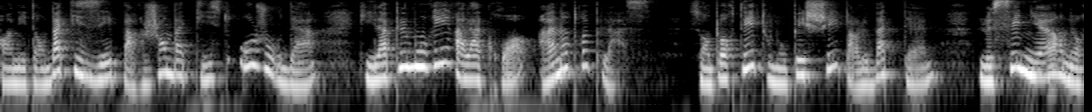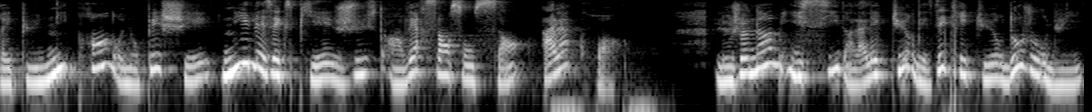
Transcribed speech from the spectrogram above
en étant baptisé par Jean-Baptiste au Jourdain qu'il a pu mourir à la croix à notre place. Sans porter tous nos péchés par le baptême, le Seigneur n'aurait pu ni prendre nos péchés, ni les expier juste en versant son sang à la croix. Le jeune homme ici dans la lecture des Écritures d'aujourd'hui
